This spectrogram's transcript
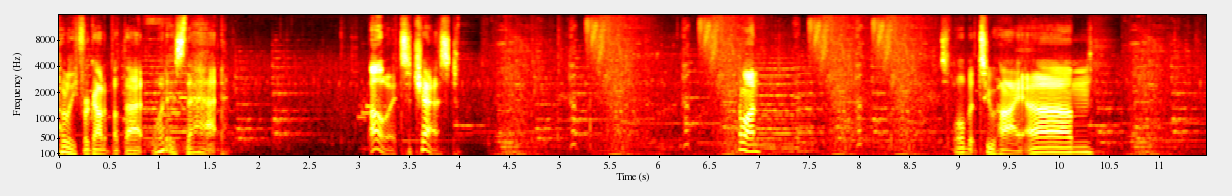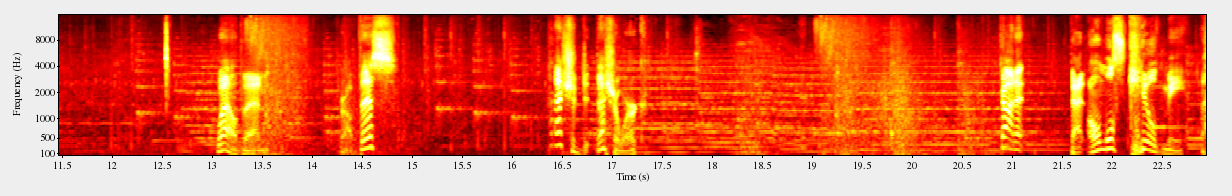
Totally forgot about that. What is that? Oh, it's a chest. Come on. It's a little bit too high. Um. Well then, drop this. That should that should work. Got it. That almost killed me.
